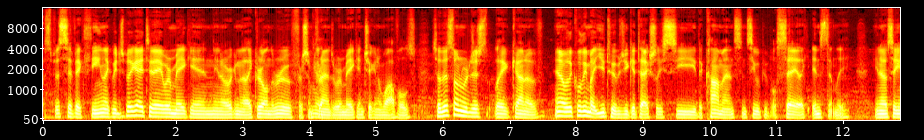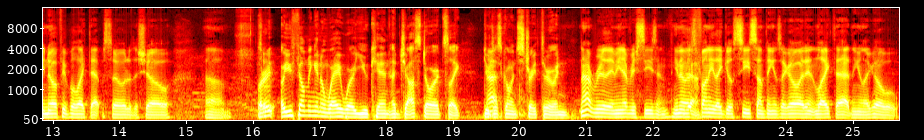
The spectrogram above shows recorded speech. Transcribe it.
a specific theme. Like we just be like, hey, today we're making, you know, we're gonna like grill on the roof for some Yeah. friends. We're making chicken and waffles. So this one we're just like kind of, you know, the cool thing about YouTube is you get to actually see the comments and see what people say like instantly. You know, so you know if people like the episode or the show. Um, But so- are, are you filming in a way where you can adjust, or it's like you're Not- just going straight through and Not really. I mean, every season. You know, it's Yeah. funny. Like you'll see something. It's like, oh, I didn't like that, and you're like, oh,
